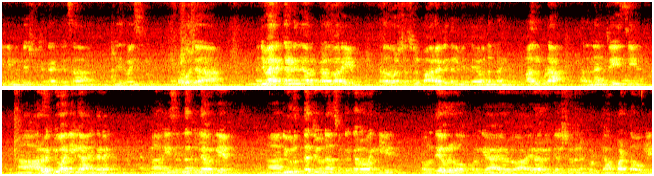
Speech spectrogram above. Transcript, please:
ಇಲ್ಲಿ ಮುಖ್ಯ ಶಿಕ್ಷಕರಾಗಿ ಕೆಲಸ ನಿರ್ವಹಿಸಿದ್ರು. ಬಹುಶಃ ಅನಿವಾರ್ಯ ಕಾರಣದಿಂದ ಅವರು ಕಳೆದ ಬಾರಿ ಕಳೆದ ವರ್ಷ ಸ್ವಲ್ಪ ಆರೋಗ್ಯದಲ್ಲಿ ವ್ಯತ್ಯಯವನ್ನು ಕಂಡು ಆದರೂ ಕೂಡ ಅದನ್ನು ಜಯಿಸಿ ಆರೋಗ್ಯವಾಗಿ ಈಗ ಇದ್ದಾರೆ. ಈ ಸಂದರ್ಭದಲ್ಲಿ ಅವರಿಗೆ ನಿವೃತ್ತ ಜೀವನ ಸುಖಕರವಾಗಿರಲಿ, ಅವರು ದೇವರು ಅವರಿಗೆ ಆಯುರ್ ಆಯುರಾರೋಗ್ಯ ಐಶ್ವರ್ಯನ ಕೊಟ್ಟು ಕಾಪಾಡ್ತಾ ಹೋಗಲಿ.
